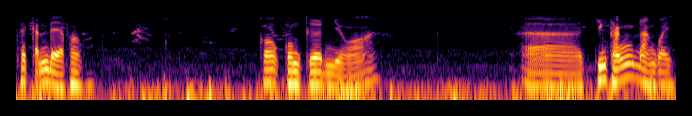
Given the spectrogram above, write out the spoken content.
Thấy cảnh đẹp không? Có con kênh nhỏ. À, chiến thắng đang quay.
